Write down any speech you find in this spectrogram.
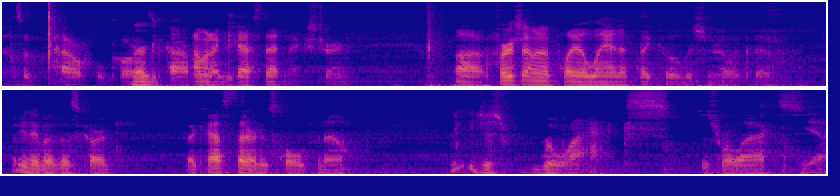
That's a powerful card. That is a powerful I'm gonna card. cast that next turn. Uh, first, I'm gonna play a land and play Coalition Relic, though. What do you think about this card? Do I cast that or just hold for now? I think you just relax. Just relax. Yeah.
